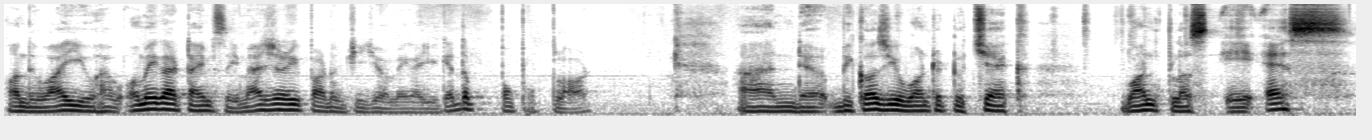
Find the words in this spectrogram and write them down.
on the y you have omega times the imaginary part of g j omega, you get the Popov plot and uh, because you wanted to check 1 plus a s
